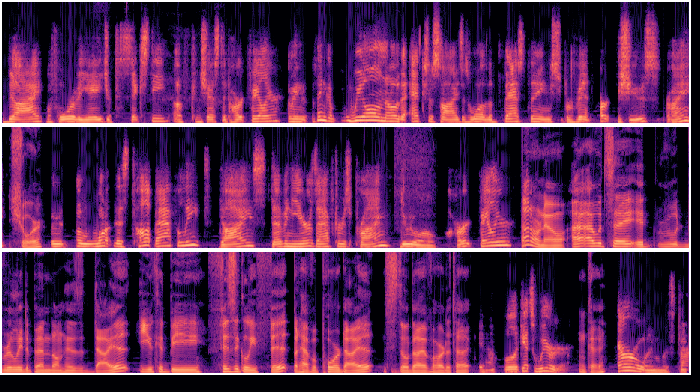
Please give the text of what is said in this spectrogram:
to die before the age of 60 of congested heart failure. I mean, think of, we all know that exercise is one of the best things to prevent heart issues, right? Sure. Uh, So one, this top athlete dies seven years after his prime due to a heart failure. I don't know. I, I would say it would really depend on his diet. You could be physically fit but have a poor diet, still die of a heart attack. Yeah. Well, it gets weirder. Okay. heroin was found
